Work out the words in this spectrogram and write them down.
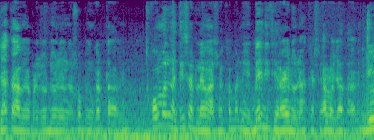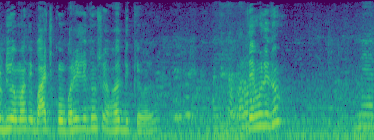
જતા આવે આપણે જુડિયોની અંદર શોપિંગ કરતા આવે. કોમલ ના ટી શર્ટ લેવા છે ખબર નહીં. બે દીથી રાયડો નાખે છે. હાલો જતા આવે. જુડિયો માંથી બાજકું ભરી લીધું છે હદ કેવાય તે હું લીધું? મેં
